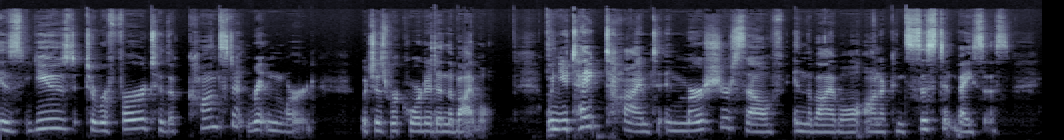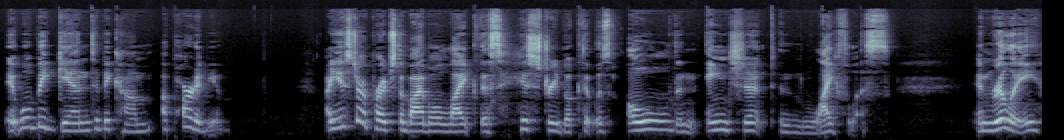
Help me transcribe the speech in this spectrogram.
is used to refer to the constant written word, which is recorded in the Bible. When you take time to immerse yourself in the Bible on a consistent basis, it will begin to become a part of you. I used to approach the Bible like this history book that was old and ancient and lifeless. And really,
